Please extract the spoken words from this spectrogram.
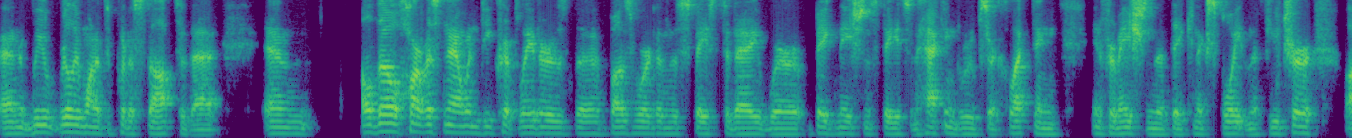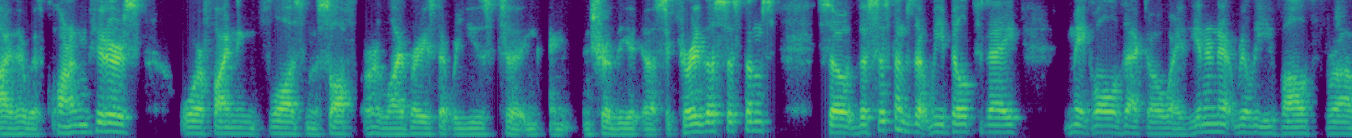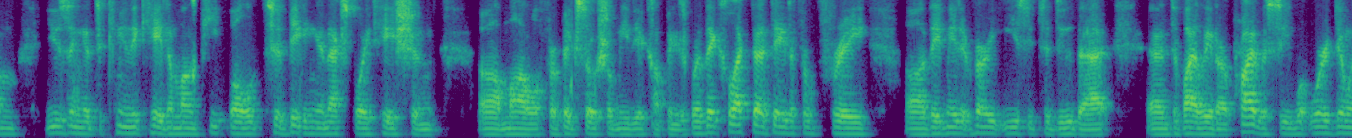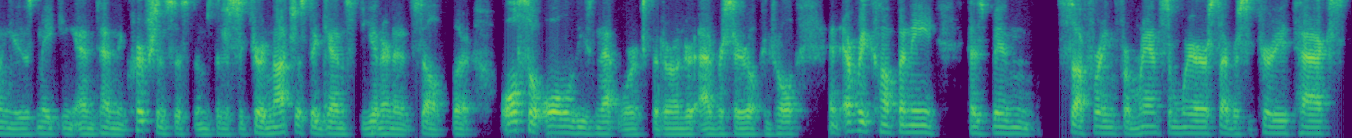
And we really wanted to put a stop to that. And although harvest now and decrypt later is the buzzword in this space today, where big nation states and hacking groups are collecting information that they can exploit in the future, either with quantum computers or finding flaws in the software libraries that were used to in, in, ensure the uh, security of those systems. So the systems that we build today make all of that go away. The internet really evolved from using it to communicate among people to being an exploitation uh, model for big social media companies where they collect that data for free. Uh, they made it very easy to do that and to violate our privacy. What we're doing is making end-to-end encryption systems that are secure not just against the internet itself, but also all of these networks that are under adversarial control. And every company has been suffering from ransomware, cybersecurity attacks,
